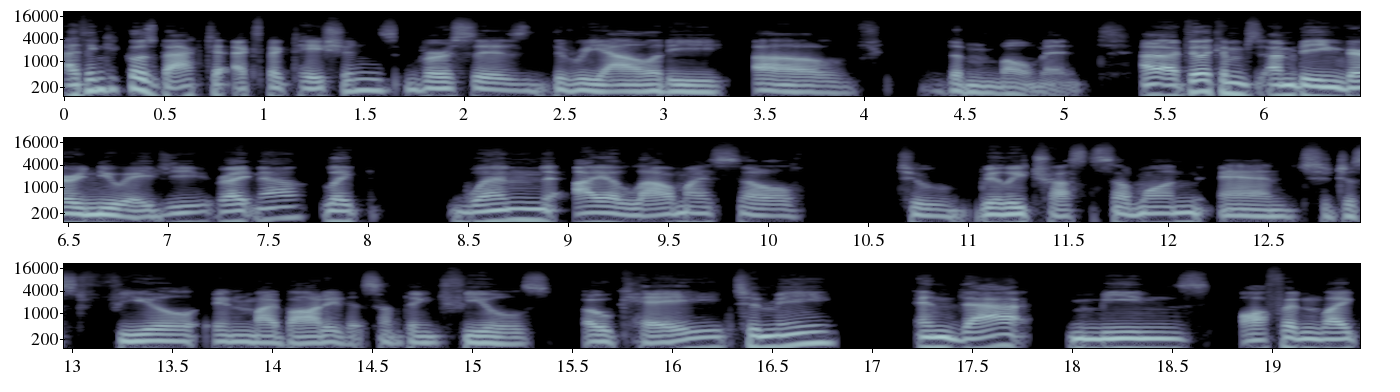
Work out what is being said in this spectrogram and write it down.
I think it goes back to expectations versus the reality of the moment. I feel like I'm, I'm being very new agey right now. Like when I allow myself to really trust someone and to just feel in my body that something feels okay to me. And that means often like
